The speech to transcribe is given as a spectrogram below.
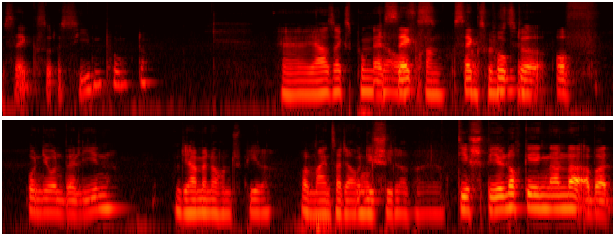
sechs oder sieben Punkte. Äh, ja, sechs Punkte äh, sechs, auf Rang, sechs Rang Punkte auf Union Berlin. Und die haben ja noch ein Spiel. Oder Mainz hat ja auch Und noch ein Spiel, aber ja. Die spielen noch gegeneinander, aber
